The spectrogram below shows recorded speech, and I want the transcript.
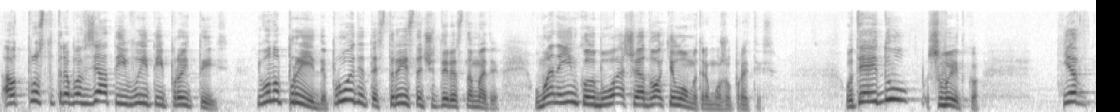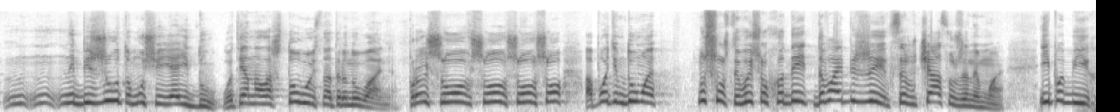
А от просто треба взяти і вийти і пройтись. І воно прийде. Пройдетесь 300-400 метрів. У мене інколи буває, що я 2 кілометри можу пройтись. От я йду швидко. Я не біжу, тому що я йду. От я налаштовуюсь на тренування. Пройшов, йшов, йшов, йшов, а потім думаю, ну що ж ти вийшов ходити, давай біжи, все часу вже немає. І побіг.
